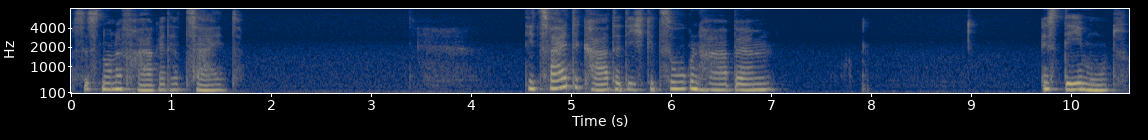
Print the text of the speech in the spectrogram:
Es ist nur eine Frage der Zeit. Die zweite Karte, die ich gezogen habe, ist Demut.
